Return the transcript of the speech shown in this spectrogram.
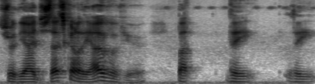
through the ages. That's kind of the overview, but the the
